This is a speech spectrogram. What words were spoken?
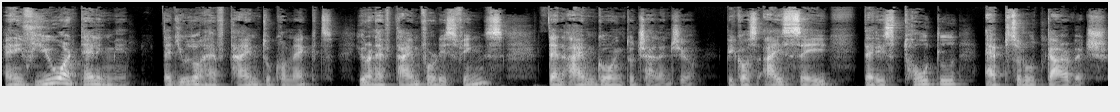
And if you are telling me that you don't have time to connect, you don't have time for these things, then I'm going to challenge you because I say that is total, absolute garbage.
